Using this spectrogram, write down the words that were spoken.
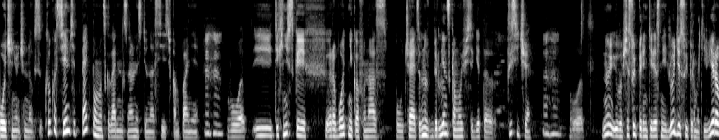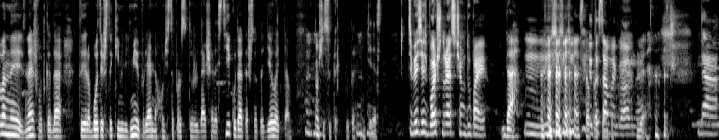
очень-очень много. Сколько? 75, по-моему, сказали, национальностей у нас есть в компании. Мгм. Вот. И технических работников у нас получается, ну, в берлинском офисе где-то тысяча. Мгм. Вот. Ну и вообще супер интересные люди, супер мотивированные. Знаешь, вот когда ты работаешь с такими людьми, реально хочется просто тоже дальше расти, куда-то что-то делать там. Ну, Мгм. вообще супер круто, Мгм. интересно. Тебе здесь больше нравится, чем в Дубае? Да. Это самое главное. Да.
